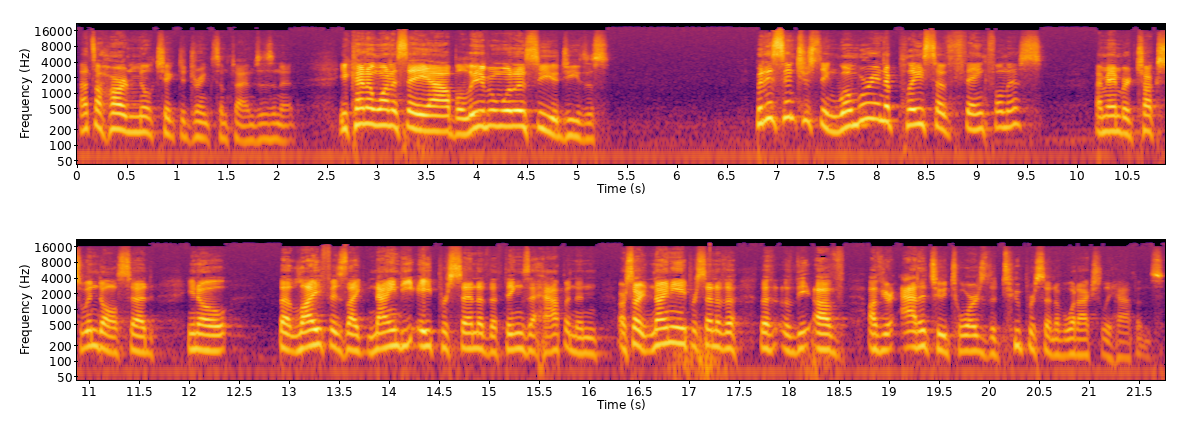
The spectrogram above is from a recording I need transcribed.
that's a hard milkshake to drink sometimes, isn't it? You kind of want to say, I'll believe him when I see you, Jesus. But it's interesting. When we're in a place of thankfulness, I remember Chuck Swindoll said, you know, that life is like 98% of the things that happen, and, or sorry, 98% of, the, the, the, of, of your attitude towards the 2% of what actually happens.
